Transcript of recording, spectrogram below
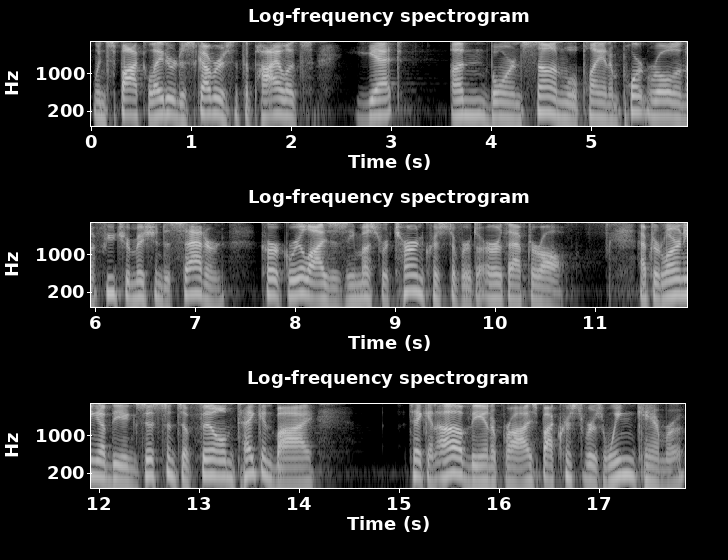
When Spock later discovers that the pilot's yet unborn son will play an important role in a future mission to Saturn, Kirk realizes he must return Christopher to Earth after all. After learning of the existence of film taken by taken of the Enterprise by Christopher's wing camera,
